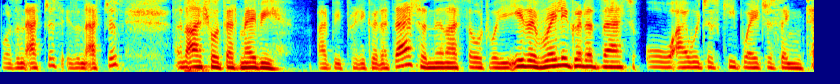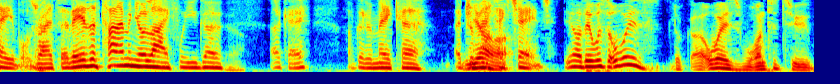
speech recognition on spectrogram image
was an actress, is an actress, and I thought that maybe I'd be pretty good at that. And then I thought, well, you're either really good at that or I would just keep waitressing tables, right? So there's a time in your life where you go, yeah. okay, I've got to make a, a dramatic yeah, change? Yeah, there was always, look, I always wanted to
